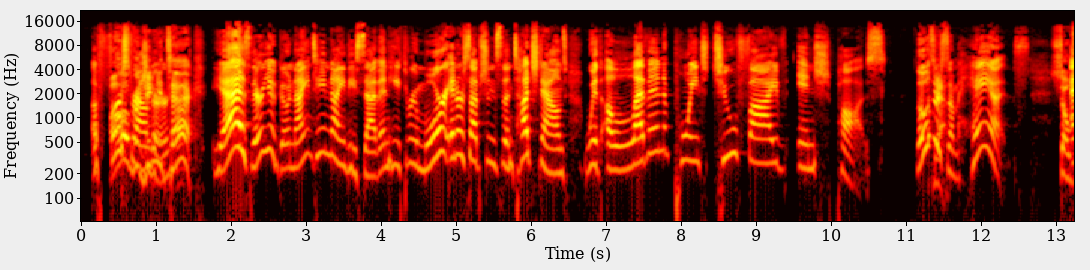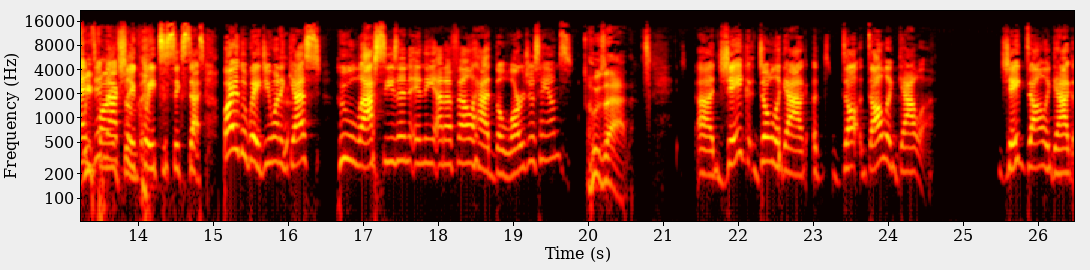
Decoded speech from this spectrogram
a first oh, Virginia rounder. Tech. Yes, there you go. 1997. He threw more interceptions than touchdowns with 11.25 inch paws. Those are yeah. some hands. So and we didn't actually some... equate to success. By the way, do you want to guess who last season in the NFL had the largest hands? Who's that? Uh, Jake Dolegala. Uh, Jake Dolegag.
